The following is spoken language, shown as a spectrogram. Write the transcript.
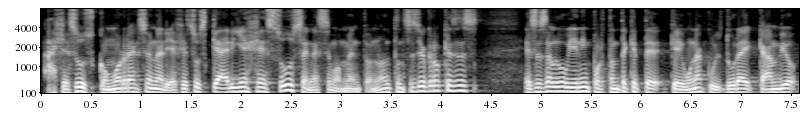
a Jesús. ¿Cómo reaccionaría Jesús? ¿Qué haría Jesús en ese momento, ¿no? Entonces yo creo que eso es, es algo bien importante que, te, que una cultura de cambio,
